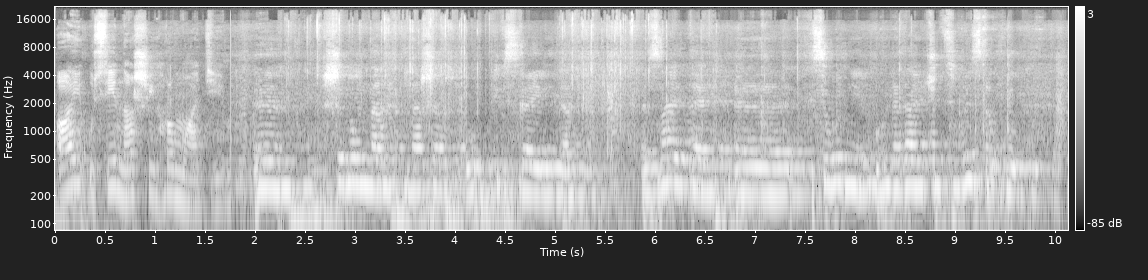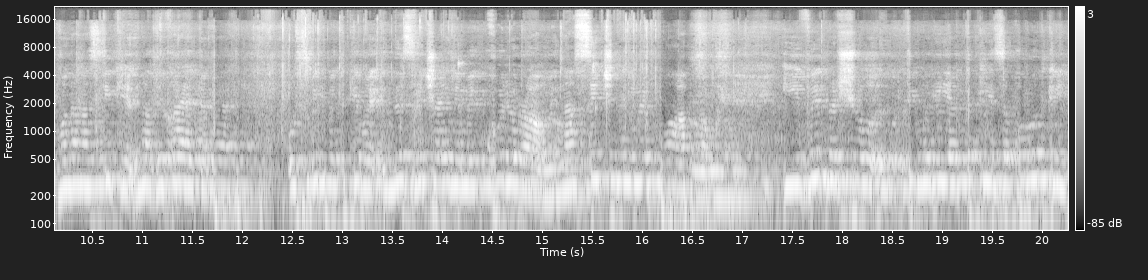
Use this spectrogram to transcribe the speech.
а й усій нашій громаді. Е, Шановна наша Обухівська еліта, знаєте, е, сьогодні, оглядаючи цю виставку, вона настільки надихає тебе у своїми такими незвичайними кольорами, насиченими барвами. І видно, що ти, Марія, такий за короткий.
